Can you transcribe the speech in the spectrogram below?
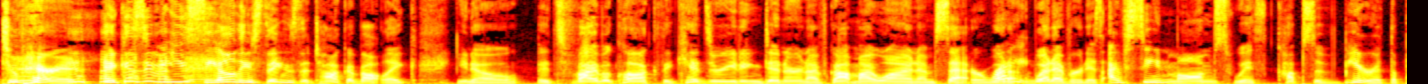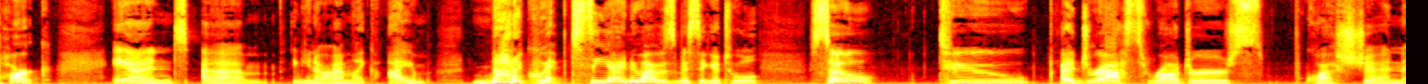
to parent. Because you see all these things that talk about, like, you know, it's five o'clock, the kids are eating dinner, and I've got my wine, I'm set, or what, Right. whatever it is. I've seen moms with cups of beer at the park. And, um, you know, I'm like, I am not equipped. See, I knew I was missing a tool. So, to address Roger's question,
